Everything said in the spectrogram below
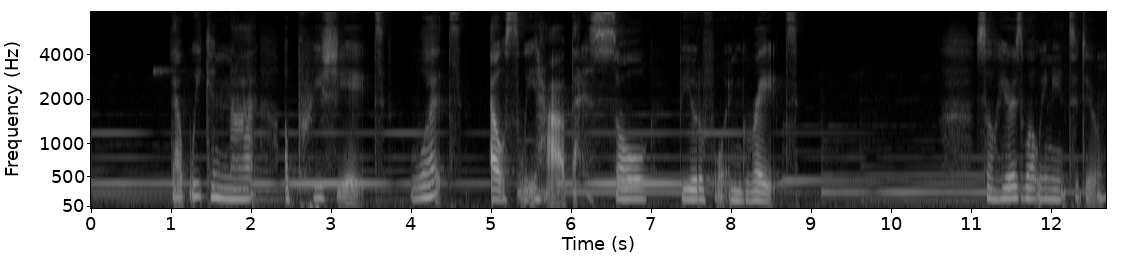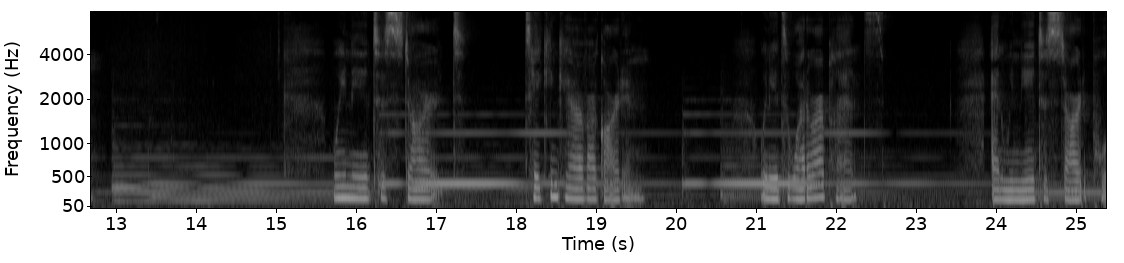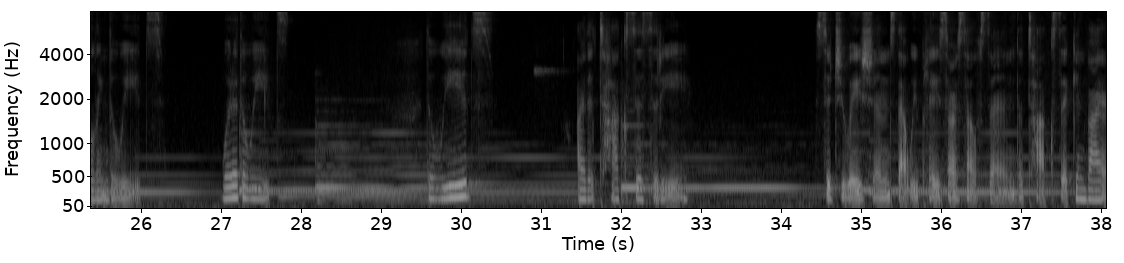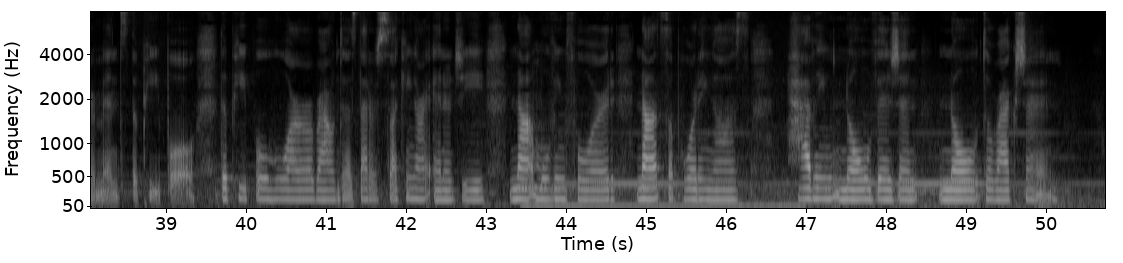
that we cannot appreciate what else we have that is so beautiful and great. So here's what we need to do we need to start taking care of our garden. We need to water our plants. And we need to start pulling the weeds. What are the weeds? The weeds are the toxicity situations that we place ourselves in, the toxic environments, the people, the people who are around us that are sucking our energy, not moving forward, not supporting us, having no vision, no direction.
